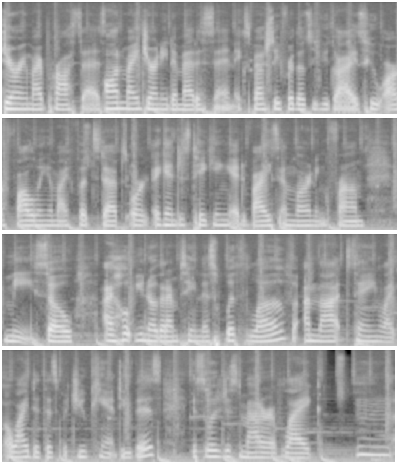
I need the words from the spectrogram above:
during my process on my journey to medicine, especially for those of you guys who are following in my footsteps or again, just taking advice and learning from me. So, I hope you know that I'm saying this with love. I'm not saying like, oh, I did this, but you can't do this. It's really just a matter of like, mm,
